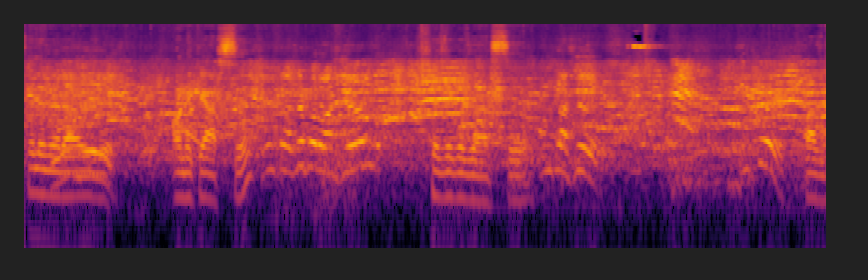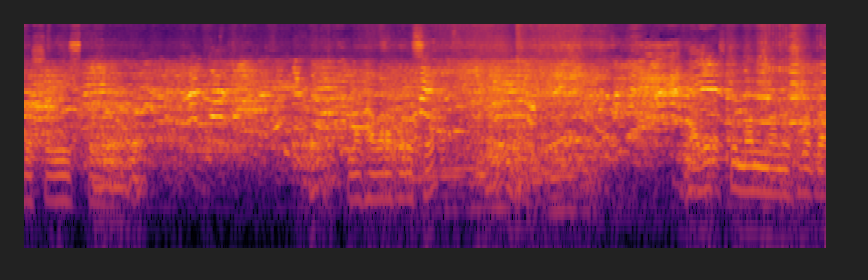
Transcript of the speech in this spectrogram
ছেলেমেয়েরা অনেকে আসছে। সেজে গুজে আসছে। পাঁচ বছর স্কুলে লেখাপড়া করেছে। তাদের আজকে মন মানসিকতা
